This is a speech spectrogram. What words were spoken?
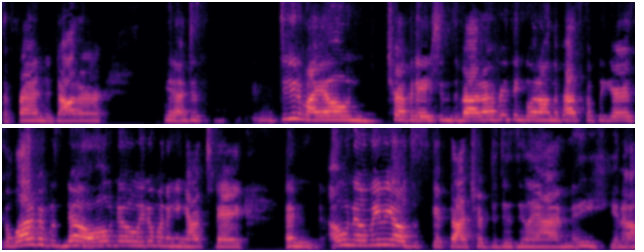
a friend, a daughter. You know, just due to my own trepidations about everything going on the past couple years, a lot of it was no, oh no, I don't want to hang out today. And oh no, maybe I'll just skip that trip to Disneyland, you know.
